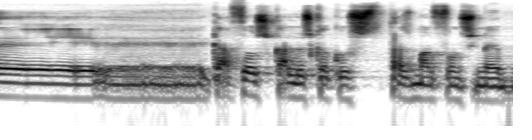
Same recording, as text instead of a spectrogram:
ε, καθώς καλώς κακώς τα smartphones είναι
